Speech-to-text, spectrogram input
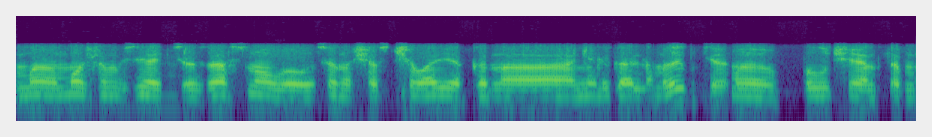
Мы можем взять за основу цену сейчас человека на нелегальном рынке. Мы получаем там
